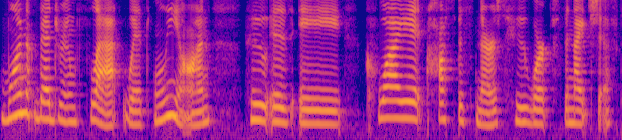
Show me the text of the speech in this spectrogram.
one bedroom flat with Leon, who is a quiet hospice nurse who works the night shift.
